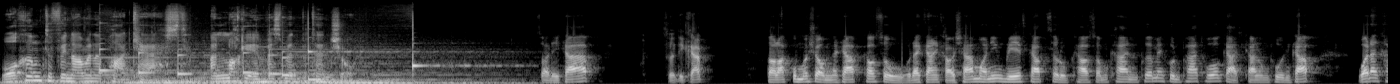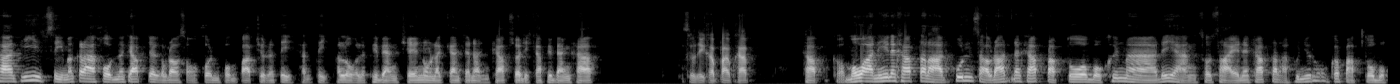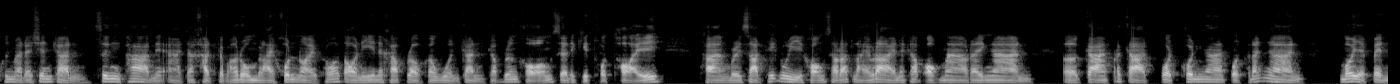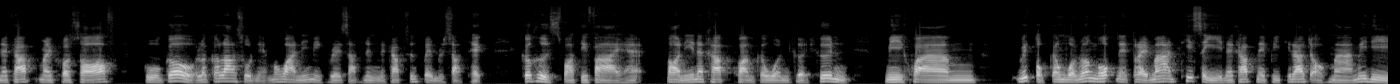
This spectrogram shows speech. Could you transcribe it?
Welcome to Phenomena Podcast. Unlock your investment potential. สวัสดีครับ สวัสดีครับ ต้อนรับคุณผู้ชมนะครับ เข้าสู่รายการข่าวเช้า Morning Brief ครับ สรุปข่าวสำคัญเพื่อไม่ให้คุณพลาดทุกโอกาสการลงทุนครับ วันอังคารที่4มกราคมนะครับ เจอกับเรา 2 คน ผมปั๊บจุรติคันติพะโล และพี่แบงค์เชนนงและการจันนันท์ครับ สวัสดีครับพี่แบงค์ครับ สวัสดีครับปั๊บครับ ครับก็เมื่อวานนี้นะครับตลาดหุ้นสหรัฐนะครับปรับตัวบวกขึ้นมาได้อย่างสดใสนะครับตลาดหุ้นยุโรปก็ปรับตัวบวกขึ้นมาได้เช่นกัน ซึ่งภาพเนี่ยอาจจะขัดกับอารมณ์หลายคนหน่อยเพราะว่าตอนนี้นะครับเรากังวลกันกับเรื่องของเศรษฐกิจถดถอย ทางบริษัทเทคโนโลยีของสหรัฐหลายรายนะครับออกมารายงานการประกาศปลดคนงานปลดพนักงานไม่ว่าจะเป็นนะครับ Microsoft Google แล้วก็ล่าสุดเนี่ยเมื่อวานนี้มีบริษัทหนึ่งนะครับซึ่งเป็นบริษัทเทคก็คือ Spotify ฮะตอนนี้นะครับความกังวลเกิดขึ้น มีความ วิตกกังวลว่างบในไตรมาสที่4นะครับในปีที่แล้วจะออกมาไม่ดี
